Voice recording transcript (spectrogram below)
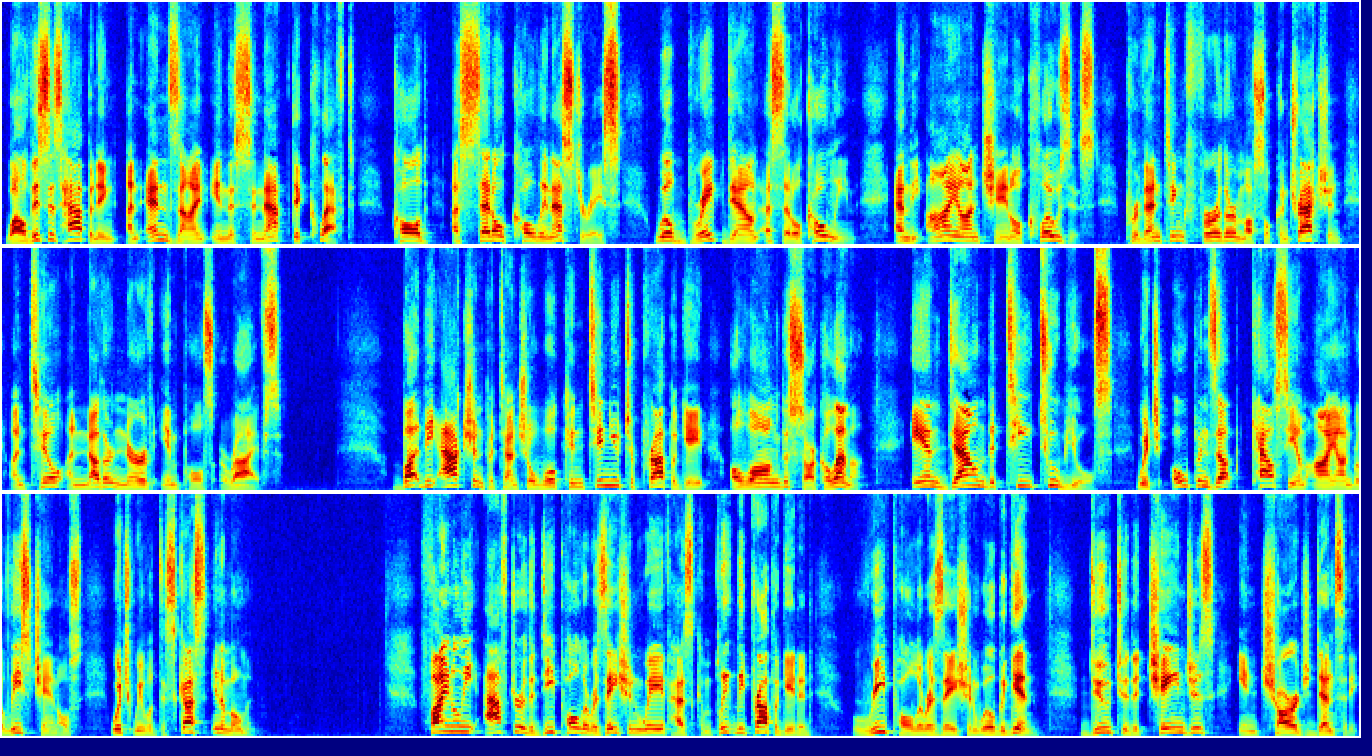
While this is happening, an enzyme in the synaptic cleft called acetylcholinesterase will break down acetylcholine, and the ion channel closes, preventing further muscle contraction until another nerve impulse arrives. But the action potential will continue to propagate along the sarcolemma and down the T tubules, which opens up calcium ion release channels, which we will discuss in a moment. Finally, after the depolarization wave has completely propagated, repolarization will begin due to the changes in charge density.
